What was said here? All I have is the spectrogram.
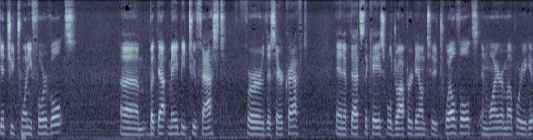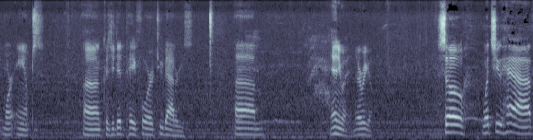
get you 24 volts, um, but that may be too fast for this aircraft. And if that's the case, we'll drop her down to 12 volts and wire them up where you get more amps because uh, you did pay for two batteries. Um, anyway, there we go. So what you have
